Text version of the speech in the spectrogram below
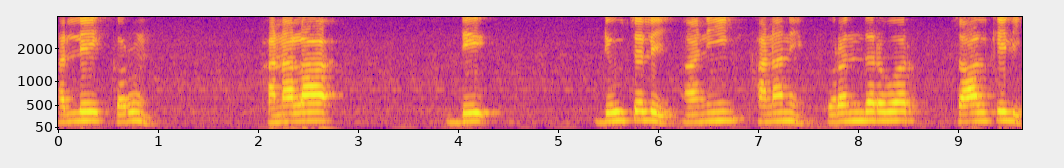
हल्ले करून खानाला डि डिवचले आणि खानाने पुरंदरवर चाल केली.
